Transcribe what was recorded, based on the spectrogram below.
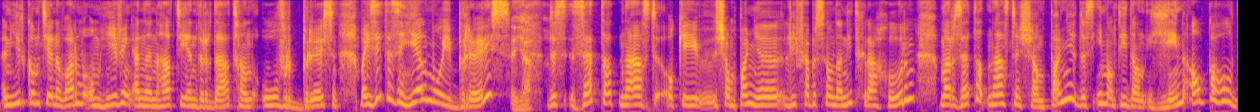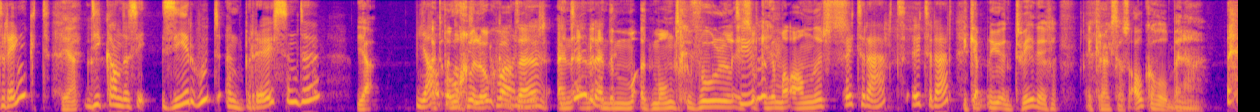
En hier komt hij in een warme omgeving en dan gaat hij inderdaad gaan overbruisen. Maar je ziet, het is een heel mooie bruis. Ja. Dus zet dat naast... Oké, champagne-liefhebbers zullen dat niet graag horen, maar zet dat naast een champagne. Dus iemand die dan geen alcohol drinkt, die kan dus zeer goed een bruisende... Ja. Het oog wil ook wat, hè? En, en, de, het mondgevoel is ook helemaal anders. Uiteraard, uiteraard. Ik heb nu een tweede. Ik ruik zelfs alcohol bijna.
